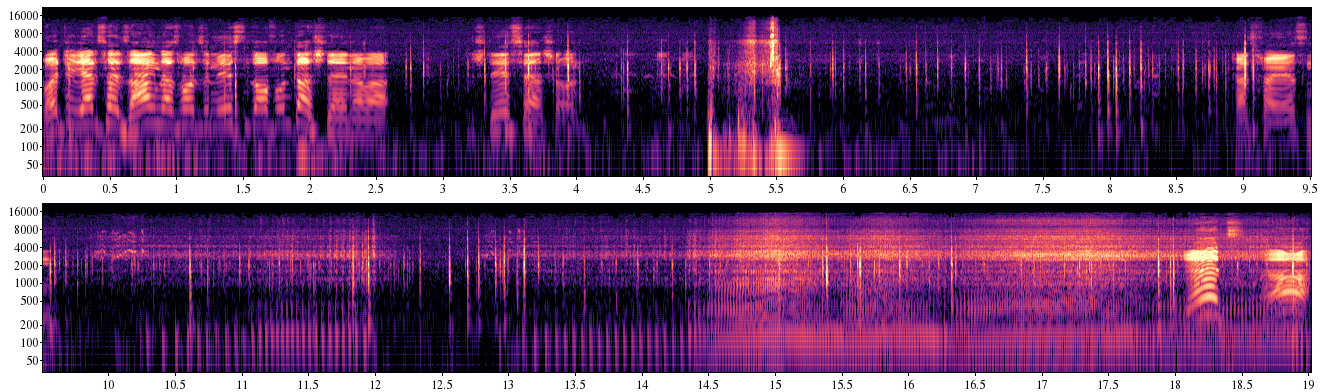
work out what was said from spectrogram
Wollte die ganze Zeit sagen, dass wir uns im nächsten Dorf unterstellen, aber du stehst ja schon. Kannst vergessen. Jetzt! Ja.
